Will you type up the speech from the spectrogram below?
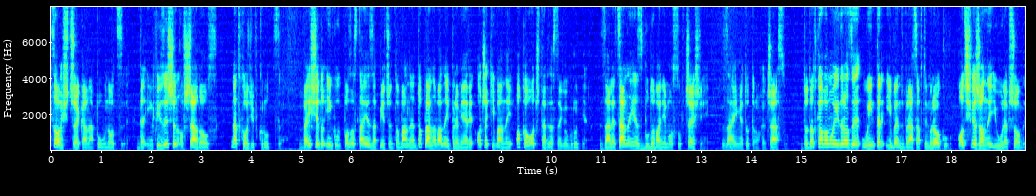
Coś czeka na północy. The Inquisition of Shadows nadchodzi wkrótce. Wejście do Inku pozostaje zapieczętowane do planowanej premiery oczekiwanej około 14 grudnia. Zalecane jest zbudowanie mostu wcześniej. Zajmie to trochę czasu. Dodatkowo, moi drodzy, Winter Event wraca w tym roku. Odświeżony i ulepszony.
